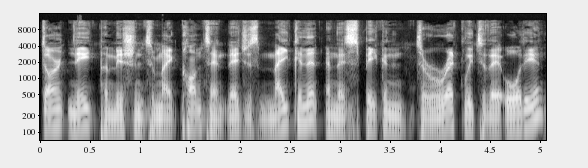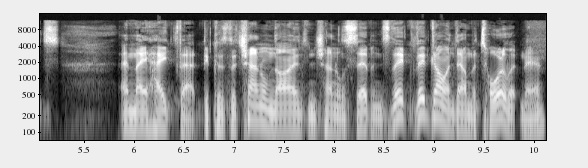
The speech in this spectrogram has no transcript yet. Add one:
don't need permission to make content. They're just making it and they're speaking directly to their audience. And they hate that because the Channel 9s and Channel 7s, they're, they're going down the toilet, man.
